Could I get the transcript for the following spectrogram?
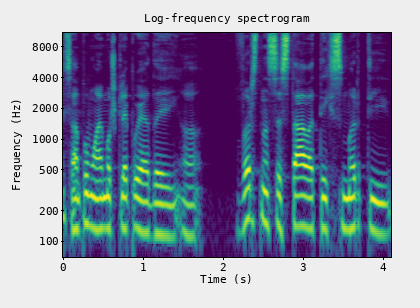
Sam po mojem šklepu je, da je uh, vrstna sestava teh smrti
